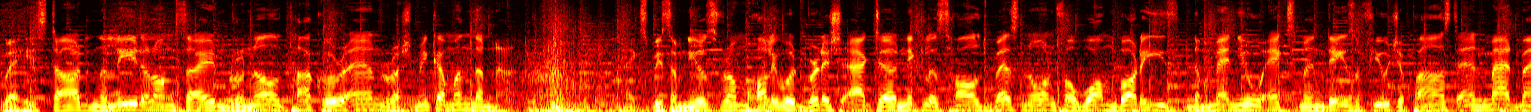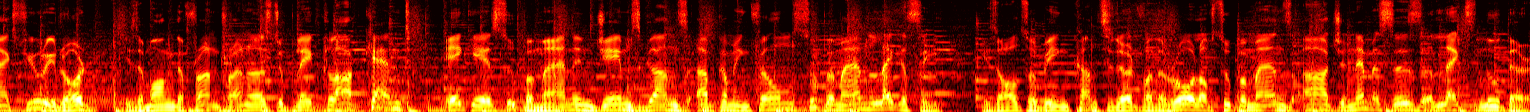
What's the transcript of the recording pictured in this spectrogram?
where he starred in the lead alongside Mrunal Thakur and Rashmika Mandanna. Next piece of news from Hollywood British actor Nicholas Hoult, best known for Warm Bodies, The Menu, X Men Days of Future Past, and Mad Max Fury Road, is among the frontrunners to play Clark Kent, aka Superman, in James Gunn's upcoming film Superman Legacy. He's also being considered for the role of Superman's arch nemesis Lex Luthor.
